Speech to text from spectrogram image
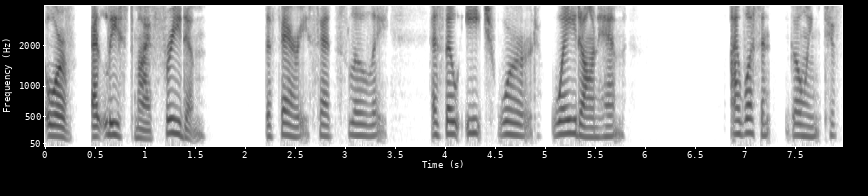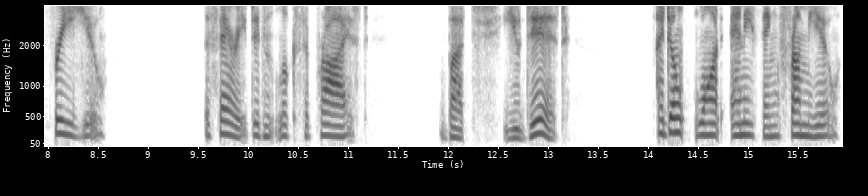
or at least my freedom, the fairy said slowly, as though each word weighed on him. I wasn't going to free you. The fairy didn't look surprised. But you did. I don't want anything from you.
